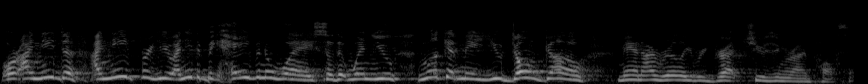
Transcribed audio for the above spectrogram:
Or I need to, I need for you, I need to behave in a way so that when you look at me, you don't go, man, I really regret choosing Ryan Paulson.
